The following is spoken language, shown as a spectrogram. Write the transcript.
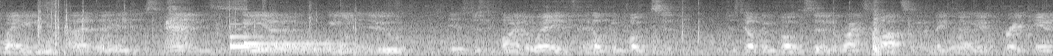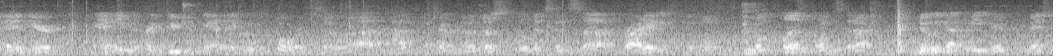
flaming at the edges. And we, uh, what we need to do is just to find a way to help him focus it. Just help him focus it in the right spots, and I think that we have a great candidate here, and even a great future candidate moving forward. So, uh, I've gotten to know Justice a little bit since, uh, Friday, he's been one of the most pleasant ones that I've newly gotten to meet here at the convention,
